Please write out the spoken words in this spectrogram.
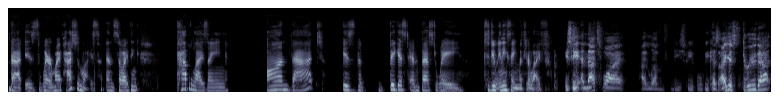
that is where my passion lies. And so I think capitalizing on that is the biggest and best way to do anything with your life. You see, and that's why I love these people because I just threw that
